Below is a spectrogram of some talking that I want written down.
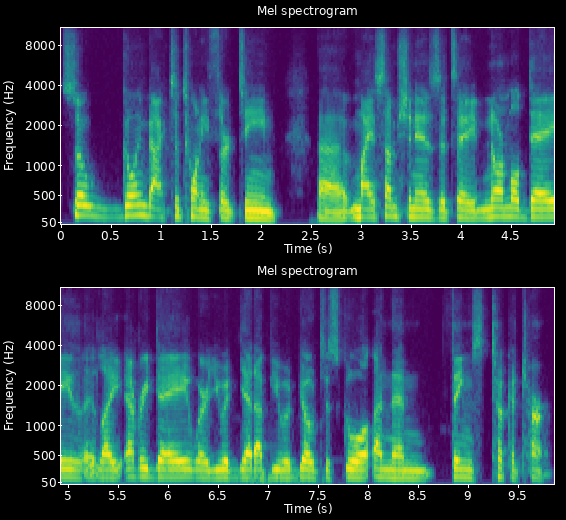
So, going back to 2013, uh, my assumption is it's a normal day, like every day where you would get up, you would go to school, and then things took a turn.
